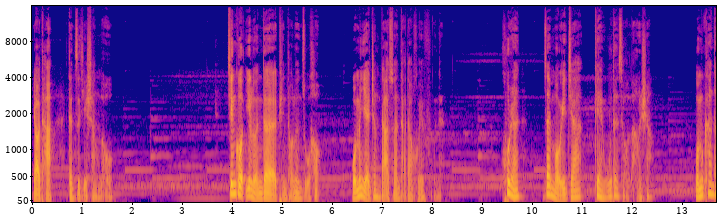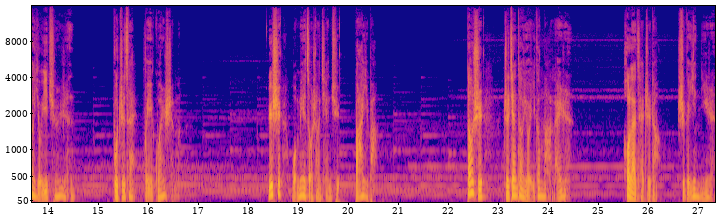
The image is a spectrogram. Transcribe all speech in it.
要他跟自己上楼。经过一轮的品头论足后。我们也正打算打道回府呢，忽然，在某一家店屋的走廊上，我们看到有一群人，不知在围观什么。于是，我们也走上前去扒一扒。当时，只见到有一个马来人，后来才知道是个印尼人，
